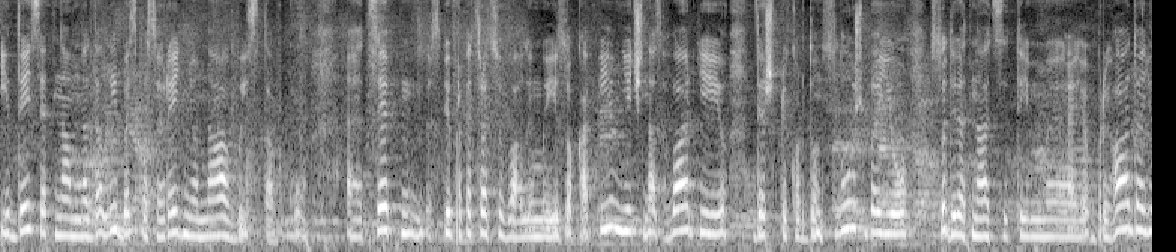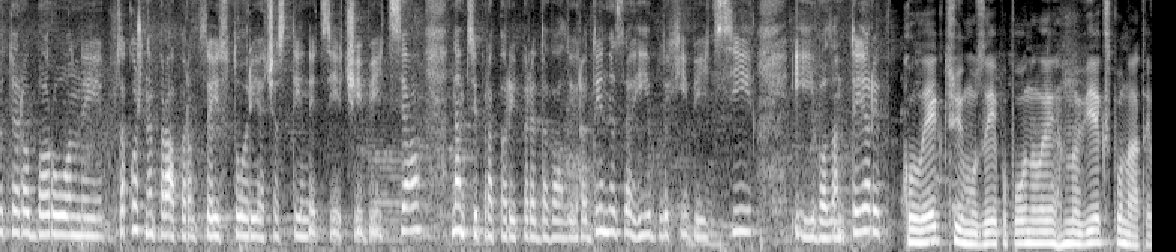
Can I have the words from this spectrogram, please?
і 10 нам надали безпосередньо на виставку. Е, Це співпрацювали ми із ОК «Північ», Нацгвардією, Держприкордонслужбою, 119-м е, бригадою тероборони. За кожним прапором це історія частиниці чи бійця. Нам ці прапори передавали і родини загиблих, і бійці, і волонтери. Колекцію музею поповнили нові експонати.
